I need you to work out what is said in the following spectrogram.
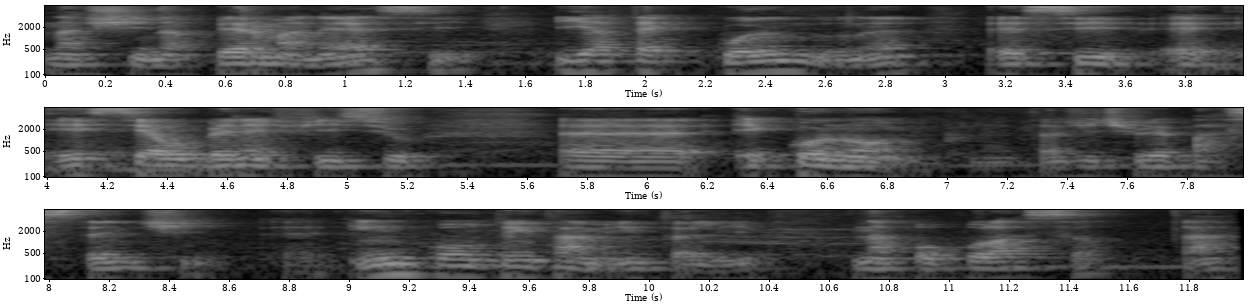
na China permanece e até quando né, esse, é, esse é o benefício é, econômico. Né? Então a gente vê bastante é, incontentamento ali na população. Tá?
